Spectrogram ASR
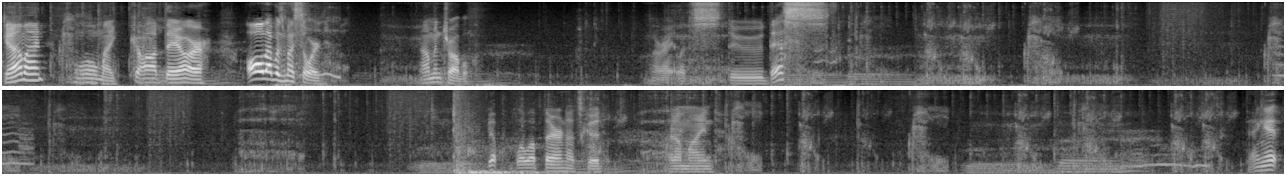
Come on. Oh my god, they are. Oh, that was my sword. I'm in trouble. Alright, let's do this. Yep, blow up there, that's good. I don't mind. Dang it.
